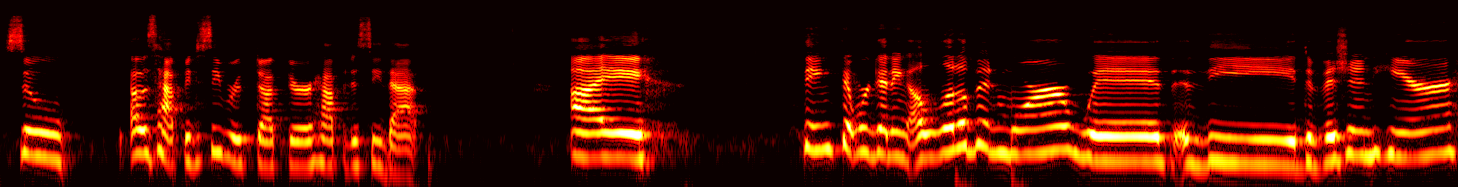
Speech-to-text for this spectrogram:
So I was happy to see Ruth Doctor, happy to see that. I think that we're getting a little bit more with the division here,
